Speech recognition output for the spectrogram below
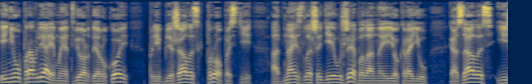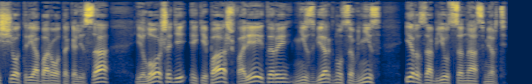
и неуправляемая твердой рукой, приближалась к пропасти. Одна из лошадей уже была на ее краю. Казалось, еще три оборота колеса, и лошади, экипаж, форейтеры низвергнутся вниз и разобьются насмерть.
